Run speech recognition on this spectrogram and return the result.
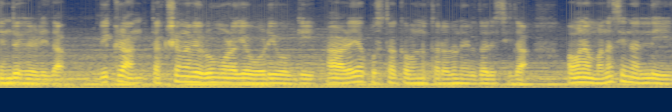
ಎಂದು ಹೇಳಿದ. ವಿಕ್ರಾಂತ್ ತಕ್ಷಣವೇ ರೂಮ್ ಒಳಗೆ ಓಡಿ ಹೋಗಿ ಆ ಹಳೆಯ ಪುಸ್ತಕವನ್ನು ತರಲು ನಿರ್ಧರಿಸಿದ. ಅವನ ಮನಸ್ಸಿನಲ್ಲಿ,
